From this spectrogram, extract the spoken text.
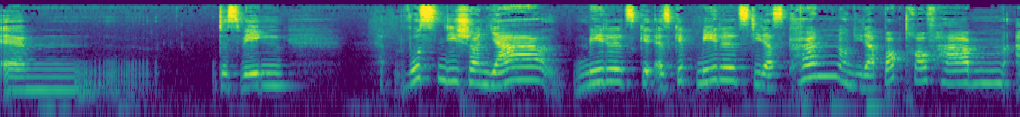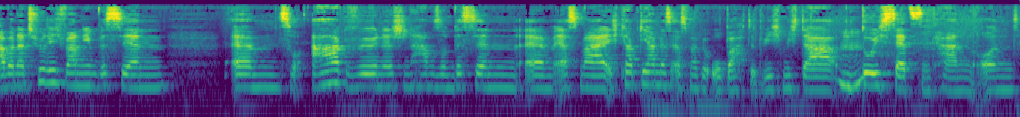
ähm, deswegen wussten die schon, ja, Mädels, es gibt Mädels, die das können und die da Bock drauf haben, aber natürlich waren die ein bisschen ähm, so argwöhnisch und haben so ein bisschen ähm, erstmal, ich glaube, die haben das erstmal beobachtet, wie ich mich da durchsetzen kann. Und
